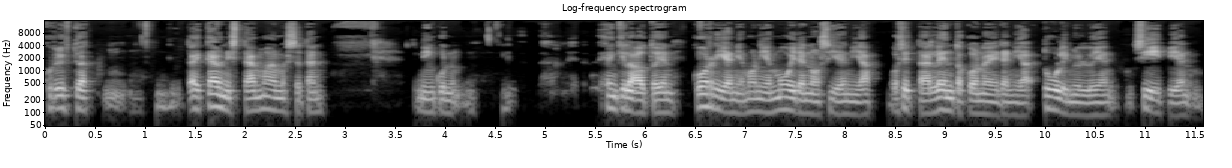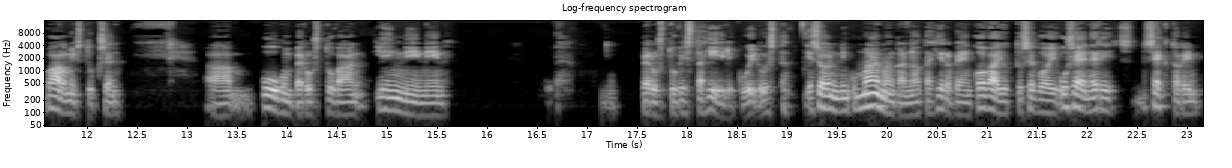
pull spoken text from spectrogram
kun ryhtyä tai käynnistää maailmassa tämän niin kuin henkilöautojen korien ja monien muiden osien ja osittain lentokoneiden ja tuulimyllyjen siipien valmistuksen ähm, puuhun perustuvaan ligniiniin perustuvista hiilikuiduista. Ja se on niin kuin maailman kannalta hirveän kova juttu. Se voi usein eri sektorin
